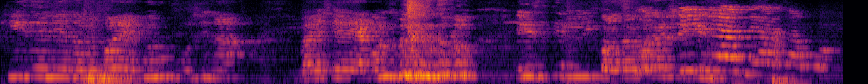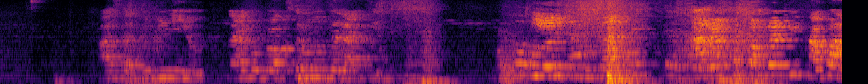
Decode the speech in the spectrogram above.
কি দিয়ে নিয়ে যাবে কয় এখন বুঝি না ভাই সে এখন পর্যন্ত স্ত্রী কথা বলা শিখেনি আচ্ছা তুমি নিও তারপর বক্সের মধ্যে রাখি। কি হয়েছে? আর একটা চকলেট কি খাবা হ্যাঁ আর একটা চকলেট খাবা?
